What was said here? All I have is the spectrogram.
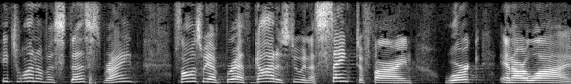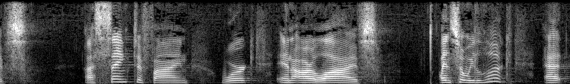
Each one of us does, right? As long as we have breath, God is doing a sanctifying work in our lives. A sanctifying work in our lives. And so we look at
